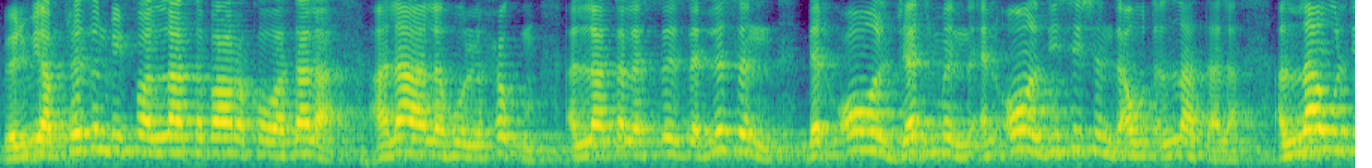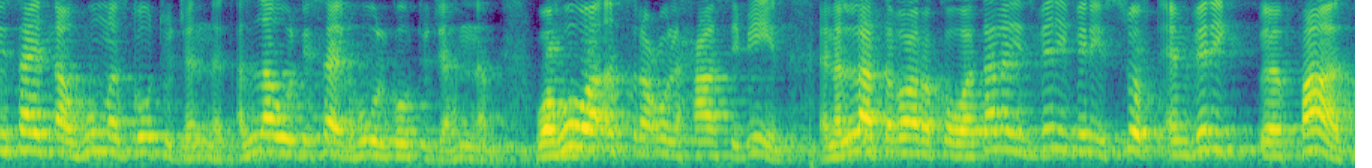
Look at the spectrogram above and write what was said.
When we are present before Allah wa ta'ala, Allah lahul hukm. Allah ta'ala says that listen, that all judgment and all decisions are with Allah ta'ala. Allah will decide now who must go to Jannah. Allah will decide who will go to Jahannam. وَهُوَ أَسْرَعُ الْحَاسِبِينَ And Allah wa ta'ala is very, very swift and very uh, fast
